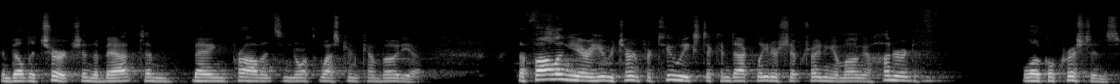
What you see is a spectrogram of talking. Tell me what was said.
and built a church in the Battambang province in northwestern Cambodia. The following year, he returned for two weeks to conduct leadership training among 100 local Christians.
